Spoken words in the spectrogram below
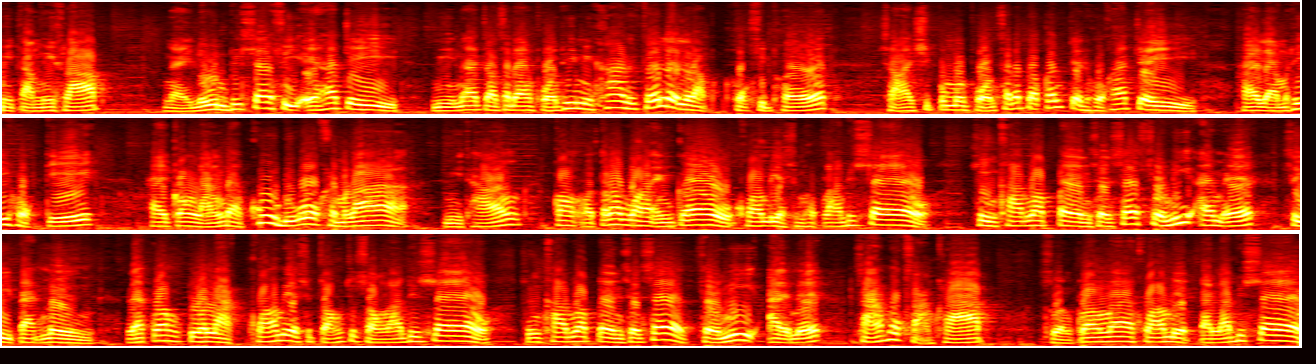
มีตามนี้ครับ ในรุ่น Pixel 4a 5G มีหน้าจอแสดงผลที่มีค่า refresh rate ระดับ 60 Hz ใช้ชิปประมวลผล Snapdragon 765G ให้แรมมาที่ 6 g b ให้กล้องหลังแบบคู่ Duo Camera มีทั้งกล้อง Ultra Wide Angle ความละเอียด 16 ล้านพิกเซล ซึ่งคาดว่าเป็นเซ็นเซอร์ Sony IMX 481 และกล้องตัวหลักความละเอียด 12.2 ล้านพิกเซล ซึ่งคาดว่าเป็นเซ็นเซอร์ Sony IMX 363 ครับ ส่วนกล้องหน้าความละเอียด 8 ล้านพิกเซล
